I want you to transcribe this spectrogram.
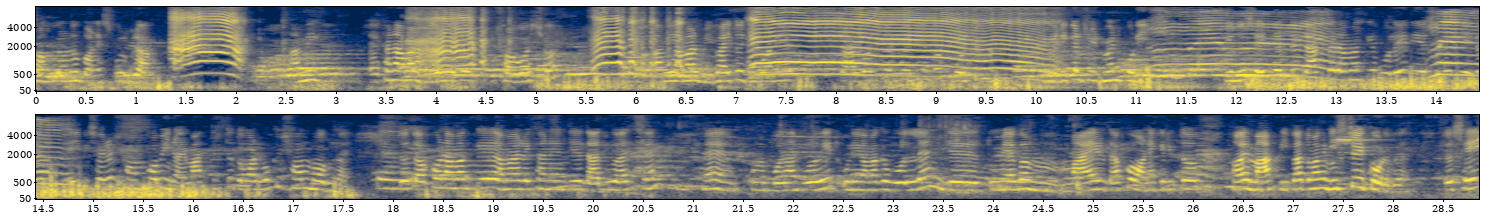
সংলগ্ন গণেশপুর গ্রাম। আমি এখানে আমার বিয়ে ছ বছর। আমি আমার বিবাহিত জীবনে মেডিকেল ট্রিটমেন্ট করিয়েছি। কিন্তু সেই ক্ষেত্রে ডাক্তার আমাকে বলেই দিয়েছিল এটা, এই বিষয়টা সম্ভবই নয়, মাতৃত্ব তোমার পক্ষে সম্ভব নয়। তো তখন আমাকে, আমার এখানে যে দাদু আছেন হ্যাঁ প্রধান পুরোহিত, উনি আমাকে বললেন যে, তুমি একবার মায়ের, দেখো, অনেকেরই তো হয়, মা কৃপা তোমাকে নিশ্চয়ই করবে। তো সেই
